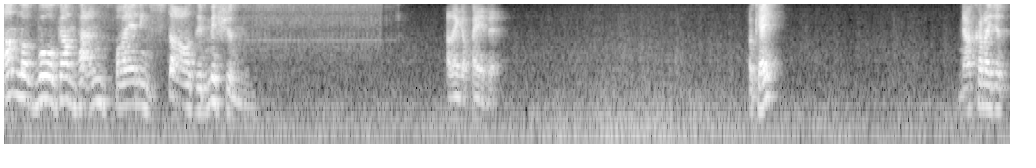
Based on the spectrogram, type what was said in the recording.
Unlock more gun patterns by ending stars in missions. I think I painted it. Okay. Now can I just...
